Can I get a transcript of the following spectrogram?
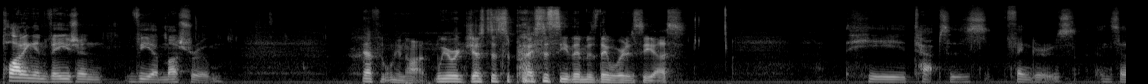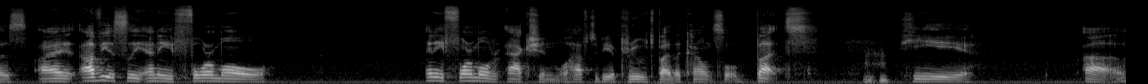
plotting invasion via mushroom. Definitely not. We were just as surprised to see them as they were to see us. He taps his fingers and says, "I obviously any formal any formal action will have to be approved by the council, but he uh,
